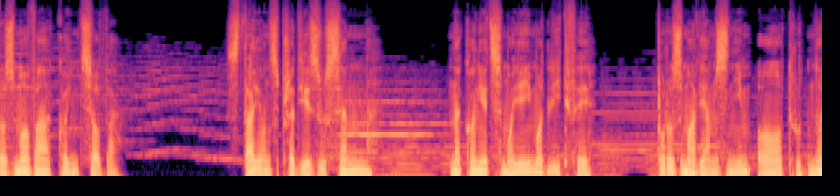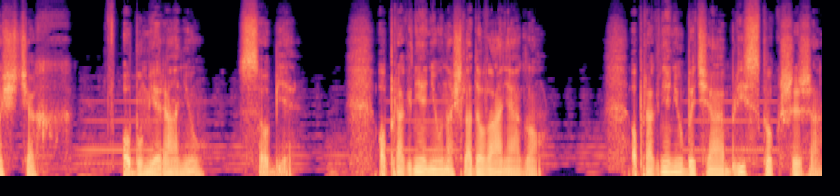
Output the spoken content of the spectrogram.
Rozmowa końcowa. Stając przed Jezusem, na koniec mojej modlitwy, porozmawiam z Nim o trudnościach w obumieraniu sobie, o pragnieniu naśladowania Go, o pragnieniu bycia blisko krzyża,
